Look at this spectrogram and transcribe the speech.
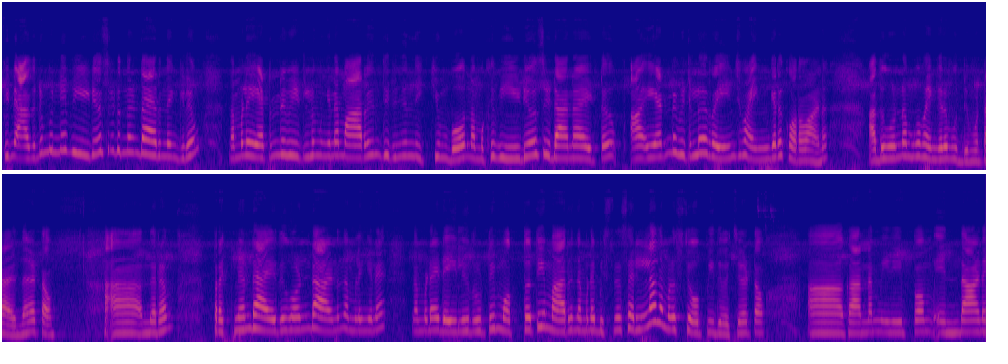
പിന്നെ അതിനു മുന്നേ വീഡിയോസ് ഇടുന്നുണ്ടായിരുന്നെങ്കിലും നമ്മൾ ഏട്ടന്റെ വീട്ടിലും ഇങ്ങനെ മാറിയും തിരിഞ്ഞും നിൽക്കുമ്പോൾ നമുക്ക് വീഡിയോസ് ഇടാനായിട്ട് ഏട്ടന്റെ വീട്ടിൽ റേഞ്ച് ഭയങ്കര കുറവാണ്. അതുകൊണ്ട് നമുക്ക് ഭയങ്കര ബുദ്ധിമുട്ടായിരുന്നു കേട്ടോ. അന്നേരം പ്രഗ്നന്റ് ആയതുകൊണ്ടാണ് നമ്മളിങ്ങനെ നമ്മുടെ ഡെയിലി റൂട്ടീൻ മൊത്തത്തിൽ മാറി നമ്മുടെ ബിസിനസ് എല്ലാം നമ്മൾ സ്റ്റോപ്പ് ചെയ്ത് വെച്ചു കേട്ടോ. കാരണം ഇനിയിപ്പം എന്താണ്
